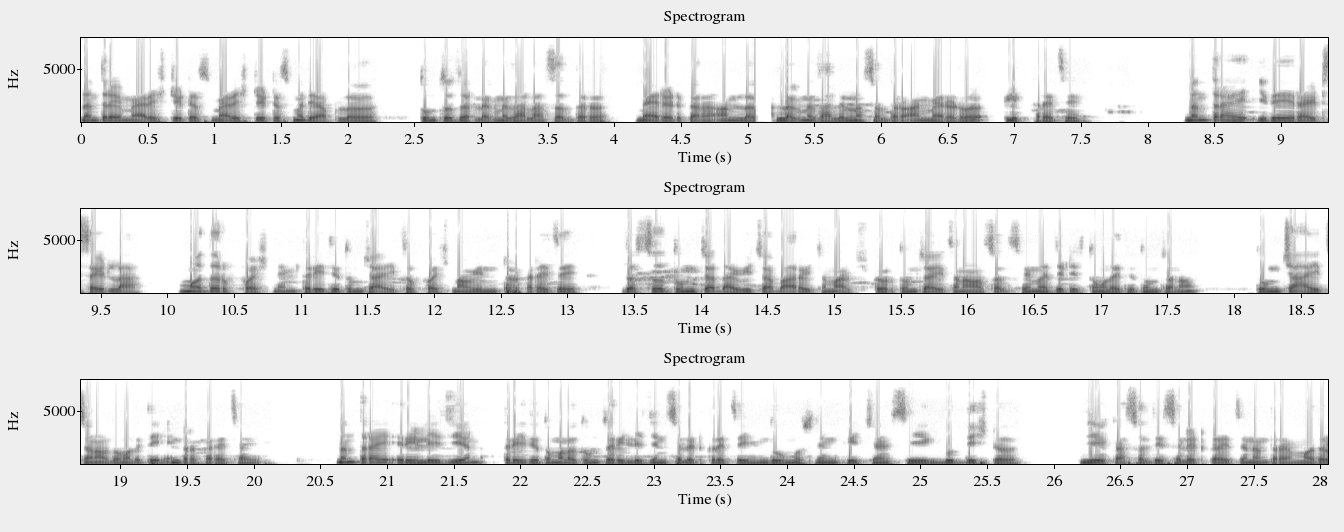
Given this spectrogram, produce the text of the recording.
नंतर आहे मॅरेज स्टेटस मॅरेज स्टेटसमध्ये आपलं तुमचं जर लग्न झालं असेल तर मॅरिड करा अन लग्न झालेलं नसेल तर अनमॅरिडवर क्लिक करायचं आहे. नंतर आहे इथे राईट साईडला मदर फर्स्ट नेम तर इथे तुमच्या आईचं फर्स्ट नाव एंटर करायचं आहे. जसं तुमच्या दहावीच्या बारावीच्या मार्कशीटवर तुमच्या आईचं नाव असेल सेम ॲज इट इज तुम्हाला इथे तुमचं नाव तुमच्या आईचं नाव तुम्हाला इथे एंटर करायचं आहे. नंतर आहे रिलिजियन तर इथे तुम्हाला तुमचं रिलिजियन सिलेक्ट करायचं आहे. हिंदू मुस्लिम ख्रिश्चन सिख बुद्धिस्ट जे एक असेल ते सिलेक्ट करायचं. नंतर आहे मदर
